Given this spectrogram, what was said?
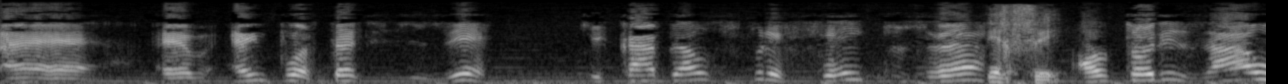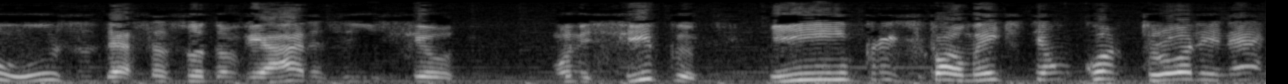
é, é, é, importante dizer que cabe aos prefeitos né, autorizar o uso dessas rodoviárias em seu município e principalmente ter um controle né,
